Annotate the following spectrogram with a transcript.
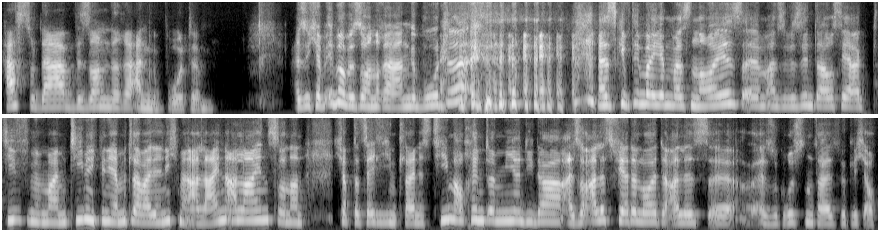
hast du da besondere Angebote? Also ich habe immer besondere Angebote. also es gibt immer irgendwas Neues. Ähm, also wir sind da auch sehr aktiv mit meinem Team. Ich bin ja mittlerweile nicht mehr allein allein, sondern ich habe tatsächlich ein kleines Team auch hinter mir, die da, also alles Pferdeleute, alles, äh, also größtenteils wirklich auch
